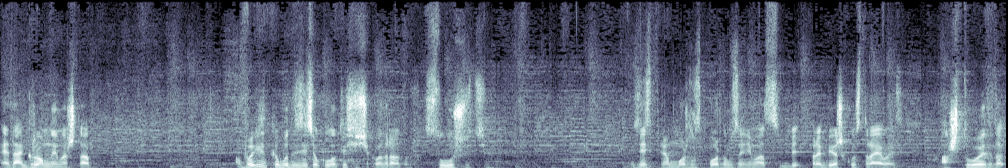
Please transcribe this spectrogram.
это огромный масштаб. А выглядит, как будто здесь около тысячи квадратов. Слушайте, здесь прям можно спортом заниматься, пробежку устраивать. А что это?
